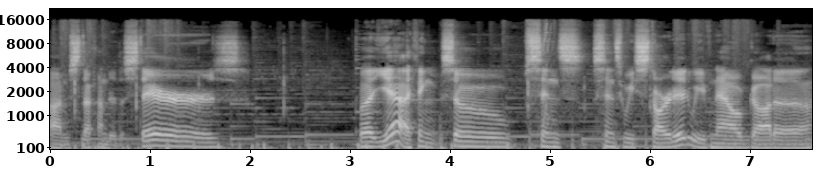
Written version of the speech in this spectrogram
I'm stuck under the stairs. But yeah, I think so since since we started, we've now got a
